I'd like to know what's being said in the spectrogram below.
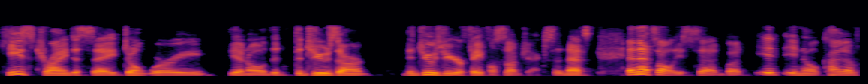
he's trying to say, don't worry, you know, the the Jews aren't the Jews are your faithful subjects, and that's and that's all he said. But it, you know, kind of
